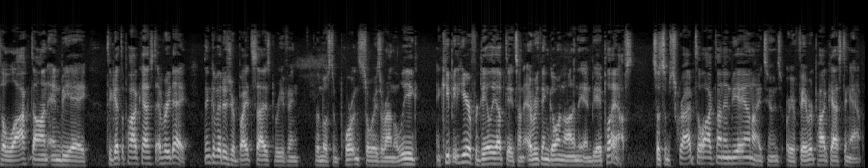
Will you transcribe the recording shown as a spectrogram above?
to Locked On NBA to get the podcast every day. Think of it as your bite-sized briefing for the most important stories around the league, and keep it here for daily updates on everything going on in the NBA playoffs. So subscribe to Locked On NBA on iTunes or your favorite podcasting app.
